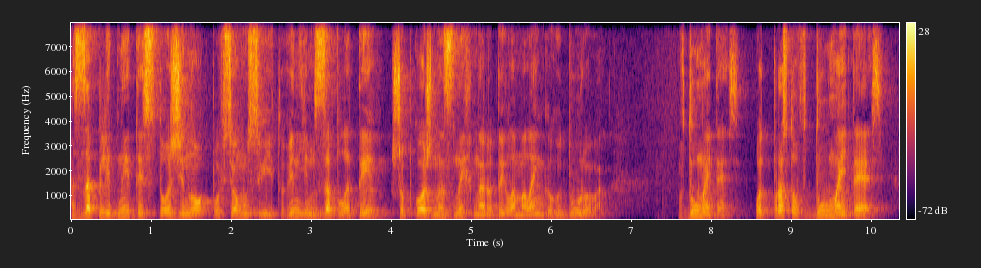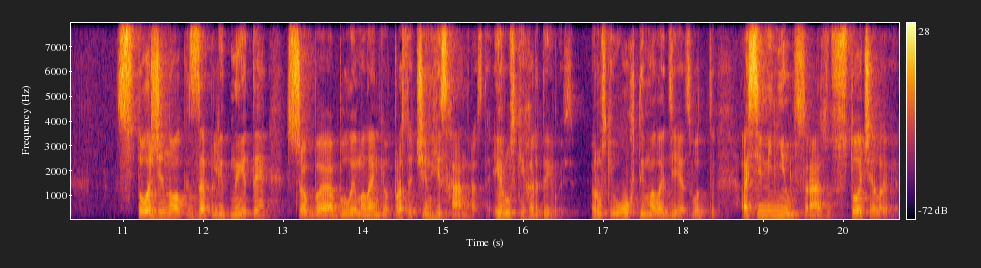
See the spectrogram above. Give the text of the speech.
запліднити 100 жінок по всьому світу. Він їм заплатив, щоб кожна з них народила маленького Дурова. Вдумайтесь, от просто вдумайтесь. 100 жінок запліднити, щоб е, були маленькі, от просто Чингісхан росте. І русські гордились. Русські, ух ти, молодець. От осімінів сразу 100 чоловік.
